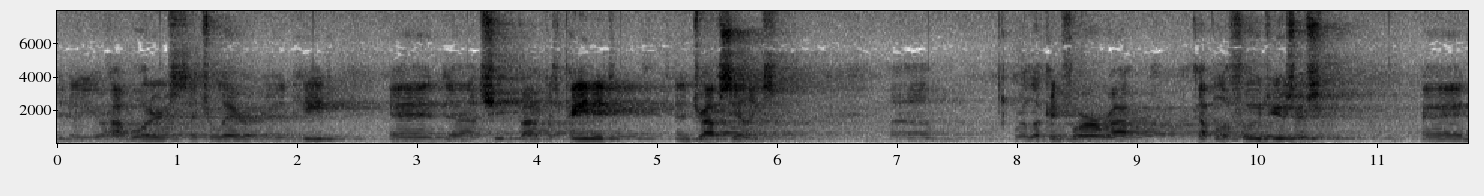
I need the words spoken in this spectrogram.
you know, your hot water, central air, and heat, and uh, sheet rock is painted, and drop ceilings. Um, We're looking for uh, a couple of food users, and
